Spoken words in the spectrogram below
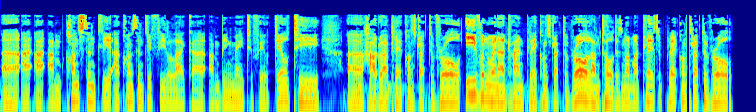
Uh, I, I, I'm constantly. I constantly feel like uh, I'm being made to feel guilty. Uh, how do I play a constructive role? Even when I try and play a constructive role, I'm told it's not my place to play a constructive role.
